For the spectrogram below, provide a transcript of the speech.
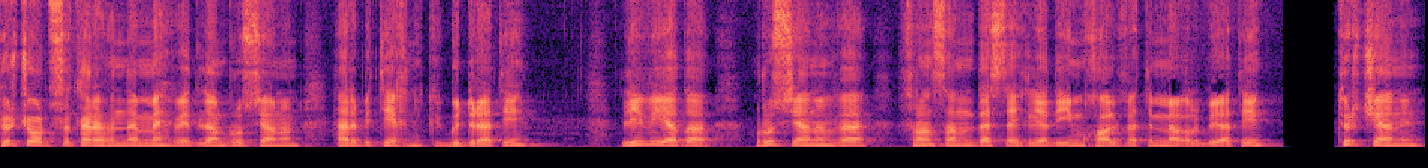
Türk ordusu tərəfindən məhv edilən Rusiyanın hərbi texniki qüdrəti, Liviyada Rusiyanın və Fransanın dəstəklədiyi müxalifətin məğlubiyyəti, Türkiyənin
